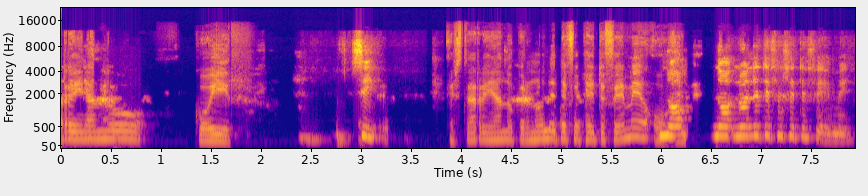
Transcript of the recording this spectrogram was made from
rellenando COIR. Sí. ¿Estás rellenando, pero no el de TFG TFM? O no, no, no el de TFG TFM.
